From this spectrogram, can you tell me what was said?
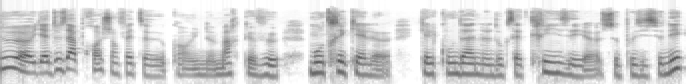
euh, y a deux approches en fait euh, quand une marque veut montrer qu'elle euh, qu'elle condamne donc cette crise et euh, se positionner,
